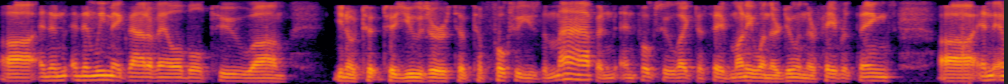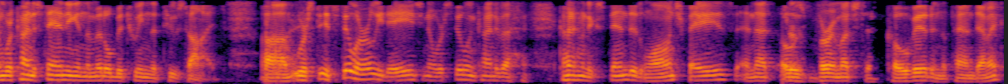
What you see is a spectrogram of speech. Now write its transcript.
uh, and then and then we make that available to. You know, to, to users, to, to folks who use the map and, and folks who like to save money when they're doing their favorite things. Uh, and, and we're kind of standing in the middle between the two sides. Um, we're st- it's still early days. You know, we're still in kind of a kind of an extended launch phase, and that owes very much to COVID and the pandemic.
